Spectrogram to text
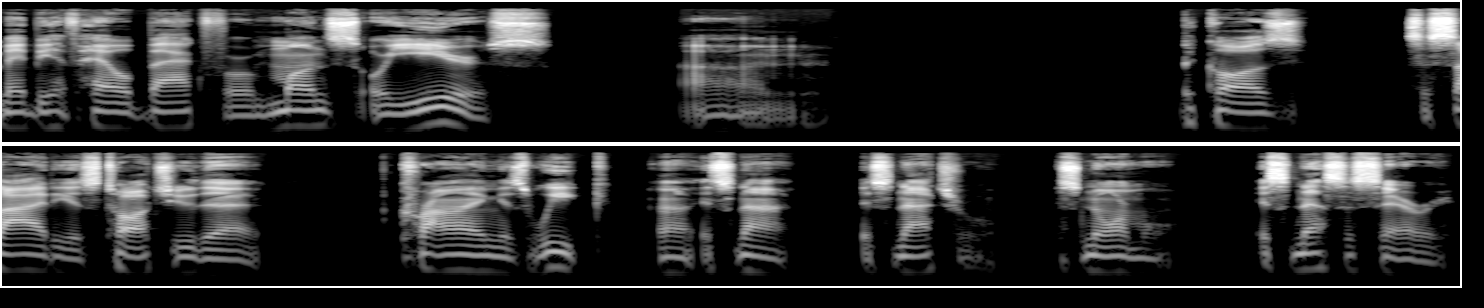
maybe have held back for months or years um, because society has taught you that crying is weak. Uh, it's not. It's natural. It's normal. It's necessary.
